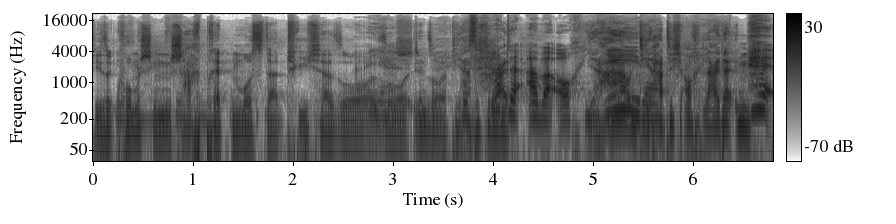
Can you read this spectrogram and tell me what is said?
diese komischen Schachbrettmustertücher, so, Ah, ja, so in so, die das hatte ich leider. hatte aber auch Ja, jeder. und die hatte ich auch leider in, Hä?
